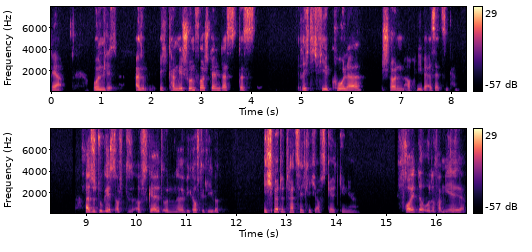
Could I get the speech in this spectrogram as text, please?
Ja. Und Okay. also ich kann mir schon vorstellen, dass das richtig viel Kohle schon auch Liebe ersetzen kann. Also du gehst auf, aufs Geld und äh, wie kauft die Liebe? Ich würde tatsächlich aufs Geld gehen, ja. Freunde oder Familie?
